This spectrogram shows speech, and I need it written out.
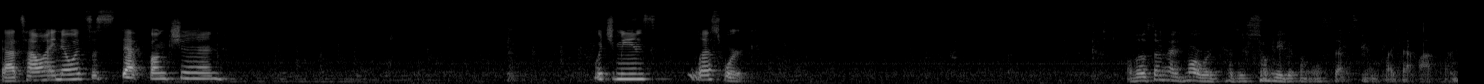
That's how I know it's a step function. which means less work. Although sometimes more work because there's so many different little steps like that last one.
